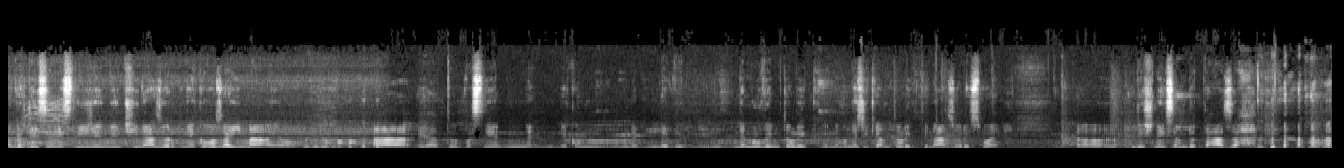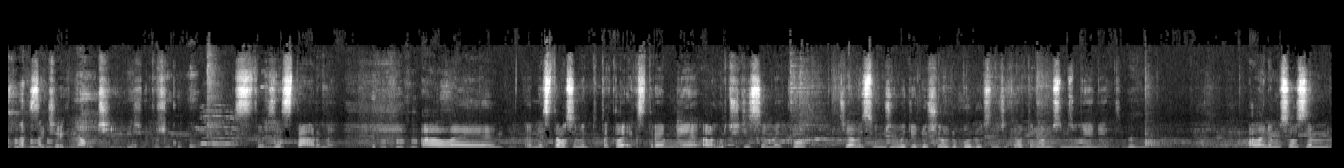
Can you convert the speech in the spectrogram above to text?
a každý si myslí, že něčí názor někoho zajímá, jo. A já to vlastně ne, jako ne, ne, nemluvím tolik, nebo neříkám tolik ty názory svoje svoje. Eh, když nejsem dotázán, se člověk naučí, když trošku zestárne. Ale nestalo se mi to takhle extrémně, ale určitě jsem jako třeba ve svém životě došel do bodu, jsem říkal, tohle musím změnit. Ale nemusel jsem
